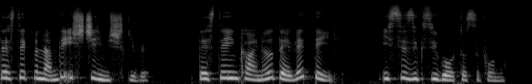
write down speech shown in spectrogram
desteklenen de işçiymiş gibi. Desteğin kaynağı devlet değil, işsizlik sigortası fonu.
